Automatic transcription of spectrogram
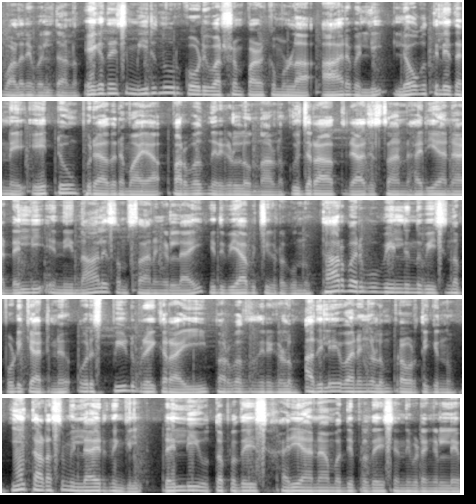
വളരെ വലുതാണ്. ഏകദേശം ഇരുന്നൂറ് കോടി വർഷം പഴക്കമുള്ള ആരവല്ലി ലോകത്തിലെ തന്നെ ഏറ്റവും പുരാതനമായ പർവതനിരകളിലൊന്നാണ്. ഗുജറാത്ത് രാജസ്ഥാൻ ഹരിയാന ഡൽഹി എന്നീ നാല് സംസ്ഥാനങ്ങളിലായി ഇത് വ്യാപിച്ചു കിടക്കുന്നു. ഥാർ മരുഭൂമിയിൽ നിന്ന് വീശുന്ന പൊടിക്കാറ്റിന് ഒരു സ്പീഡ് ബ്രേക്കറായി ഈ പർവതനിരകളും അതിലെ വനങ്ങളും പ്രവർത്തിക്കുന്നു. ഈ തടസ്സമില്ലായിരുന്നെങ്കിൽ ഡൽഹി ഉത്തർപ്രദേശ് ഹരിയാന മധ്യപ്രദേശ് എന്നിവിടങ്ങളിലെ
